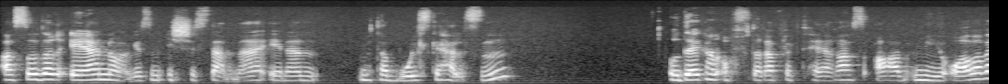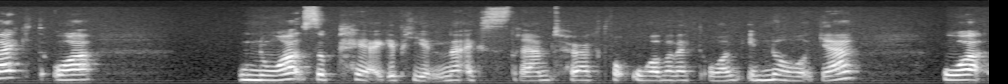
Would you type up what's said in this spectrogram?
Altså, det er noe som ikke stemmer i den metabolske helsen. Og det kan ofte reflekteres av mye overvekt. Og nå så peker pilene ekstremt høyt for overvekt òg i Norge. Og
